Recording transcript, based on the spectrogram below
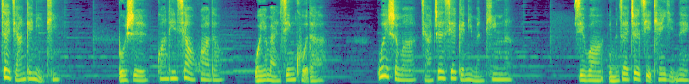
再讲给你听。不是光听笑话的，我也蛮辛苦的。为什么讲这些给你们听呢？希望你们在这几天以内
